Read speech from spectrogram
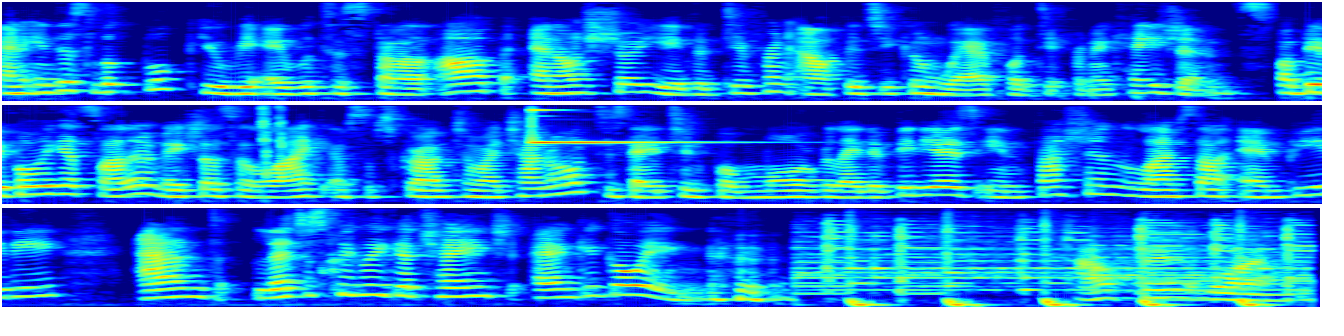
And in this lookbook, you'll be able to style up and I'll show you the different outfits you can wear for different occasions. But before we get started, make sure to like and subscribe to my channel to stay tuned for more related videos in fashion, lifestyle, and beauty. And let's just quickly get changed and get going. Outfit 1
